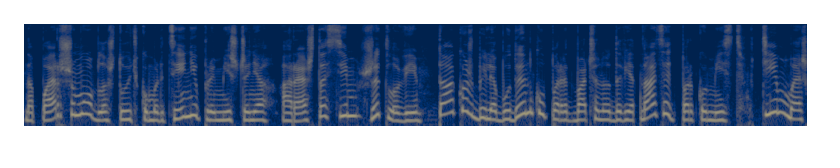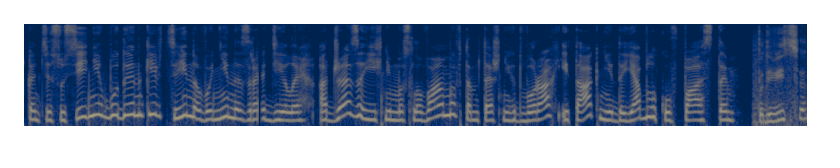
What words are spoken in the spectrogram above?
На першому облаштують комерційні приміщення, а решта сім житлові. Також біля будинку передбачено 19 паркомісць. Втім, мешканці сусідніх будинків цій новині не зраділи, адже за їхніми словами, в тамтешніх дворах і так ніде яблуку впасти. Подивіться,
